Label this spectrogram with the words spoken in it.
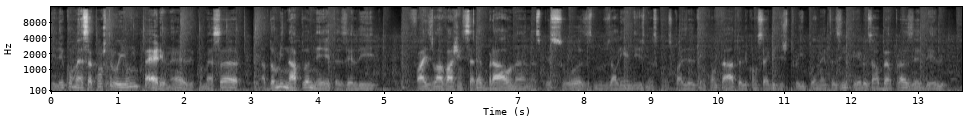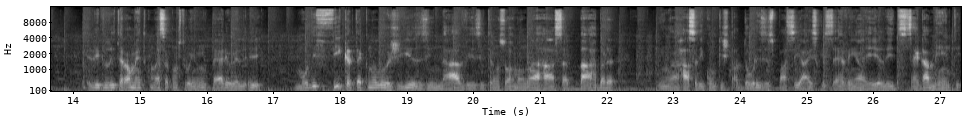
ele começa a construir um império, né? Ele começa a dominar planetas, ele faz lavagem cerebral na, nas pessoas, nos alienígenas com os quais ele tem contato, ele consegue destruir planetas inteiros ao bel prazer dele. Ele literalmente começa a construir um império, ele modifica tecnologias e naves e transforma uma raça bárbara em uma raça de conquistadores espaciais que servem a ele cegamente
